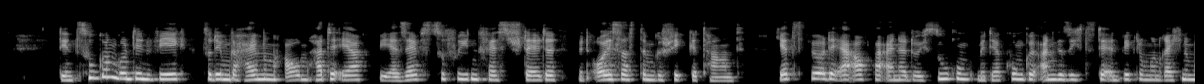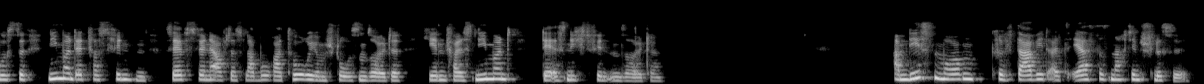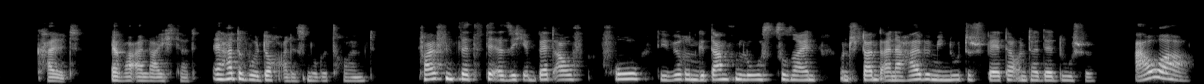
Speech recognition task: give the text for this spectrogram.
Den Zugang und den Weg zu dem geheimen Raum hatte er, wie er selbst zufrieden feststellte, mit äußerstem Geschick getarnt. Jetzt würde er auch bei einer Durchsuchung, mit der Kunkel angesichts der Entwicklungen rechnen musste, niemand etwas finden, selbst wenn er auf das Laboratorium stoßen sollte, jedenfalls niemand, der es nicht finden sollte. Am nächsten Morgen griff David als erstes nach dem Schlüssel. Kalt. Er war erleichtert. Er hatte wohl doch alles nur geträumt. Pfeifend setzte er sich im Bett auf, froh, die wirren Gedanken los zu sein, und stand eine halbe Minute später unter der Dusche. Aua!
